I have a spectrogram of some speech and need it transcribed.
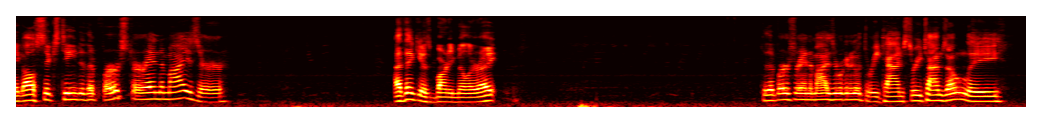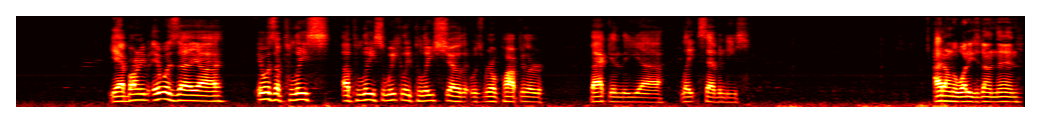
Take all 16 to the first or randomizer. I think it was Barney Miller, right? To the first randomizer, we're going to go three times, three times only. Yeah, Barney, it was a, uh, it was a police, a police, weekly police show that was real popular back in the uh, late 70s. I don't know what he's done then.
